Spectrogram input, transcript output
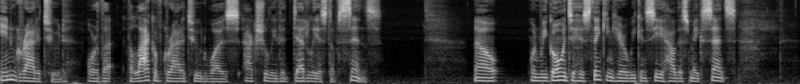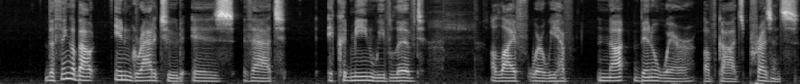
ingratitude or the, the lack of gratitude was actually the deadliest of sins. Now, when we go into his thinking here, we can see how this makes sense. The thing about ingratitude is that it could mean we've lived a life where we have not been aware of God's presence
